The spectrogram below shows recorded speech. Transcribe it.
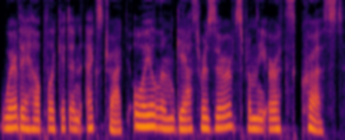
where they help look at and extract oil and gas reserves from the Earth's crust.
